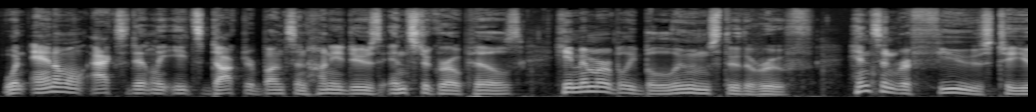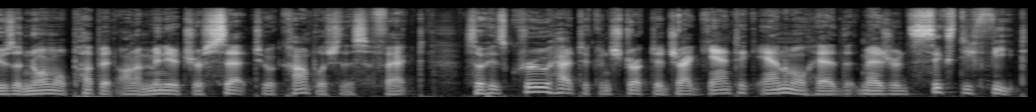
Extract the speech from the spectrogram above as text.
When Animal accidentally eats Dr. Bunsen Honeydew's Instagrow pills, he memorably balloons through the roof. Henson refused to use a normal puppet on a miniature set to accomplish this effect, so his crew had to construct a gigantic animal head that measured 60 feet.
